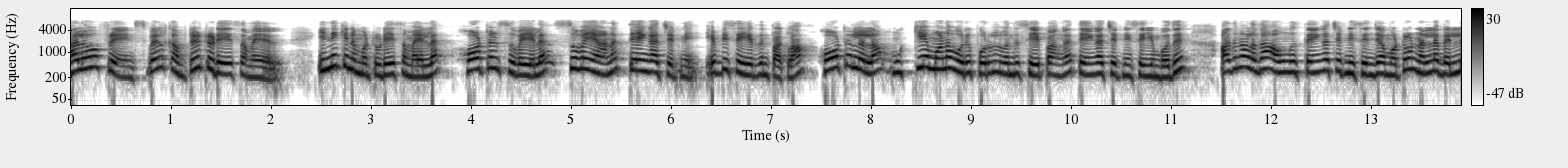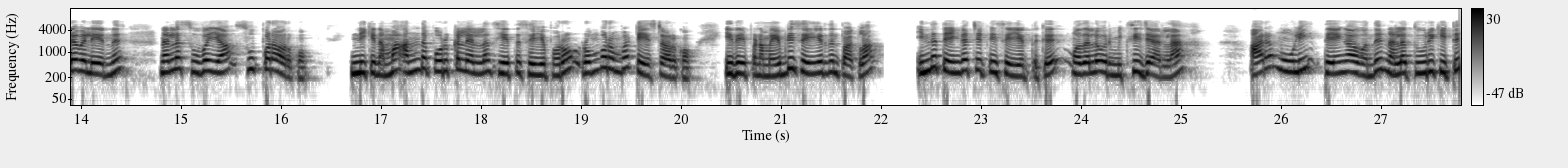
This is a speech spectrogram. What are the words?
Hello friends welcome to today சமையல். இன்னைக்கு நம்ம டுடே சமையலில் ஹோட்டல் சுவையில் சுவையான தேங்காய் சட்னி. எப்படி செய்யறதுன்னு பார்க்கலாம். ஹோட்டல்ல எல்லாம் முக்கியமான ஒரு பொருள் வந்து சேர்ப்பாங்க தேங்காய் சட்னி செய்யும்போது. அதனால தான் அவங்க தேங்காய் சட்னி செஞ்சால் மட்டும் நல்ல வெள்ளை வெளியேன்னு நல்ல சுவையாக சூப்பராக இருக்கும். இன்னைக்கு நம்ம அந்த பொருட்கள் எல்லாம் சேர்த்து செய்ய போகிறோம் ரொம்ப ரொம்ப டேஸ்ட்டாக இருக்கும். இதை இப்போ நம்ம எப்படி செய்யறதுன்னு பார்க்கலாம். இந்த தேங்காய் சட்னி செய்யறதுக்கு முதல்ல ஒரு மிக்ஸி ஜாரில் அரை மூலி தேங்காய் வந்து நல்லா துருக்கிட்டு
